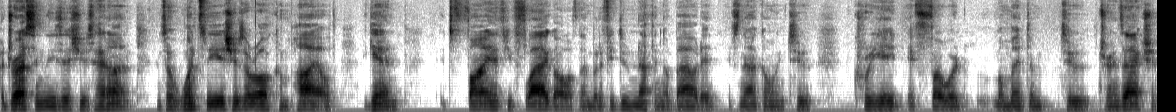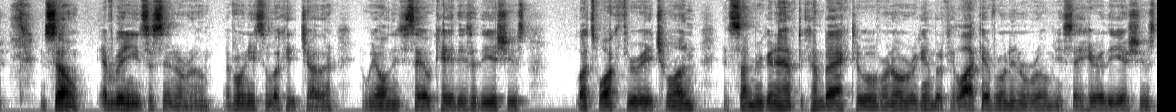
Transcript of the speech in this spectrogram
addressing these issues head on. And so once the issues are all compiled, again, it's fine if you flag all of them, but if you do nothing about it, it's not going to create a forward momentum to the transaction. And so everybody needs to sit in a room, everyone needs to look at each other, and we all need to say, okay, these are the issues let's walk through each one. And some you're going to have to come back to over and over again. But if you lock everyone in a room, you say, here are the issues,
